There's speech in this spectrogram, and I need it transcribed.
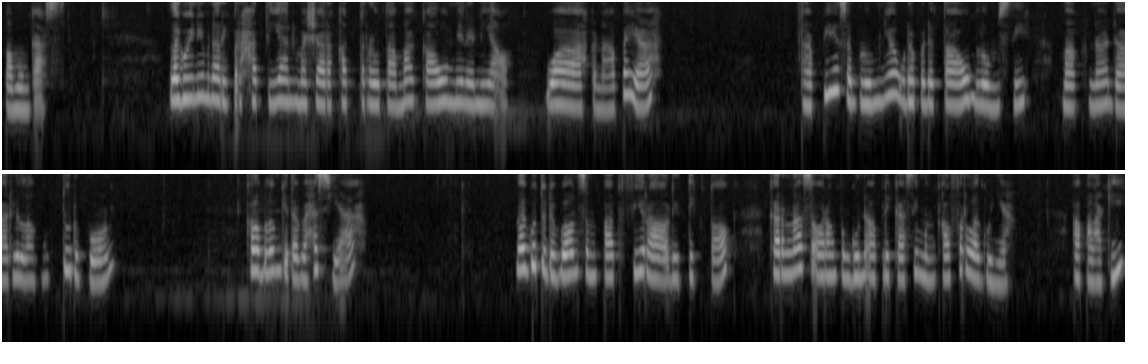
Pamungkas. Lagu ini menarik perhatian masyarakat terutama kaum milenial. Wah, kenapa ya? Tapi sebelumnya udah pada tahu belum sih makna dari lagu To The Bone? Kalau belum kita bahas ya. Lagu To The Bone sempat viral di TikTok karena seorang pengguna aplikasi mengcover lagunya. Apalagi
